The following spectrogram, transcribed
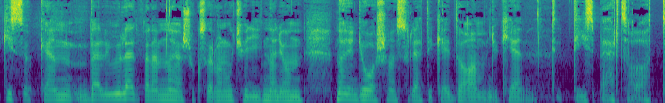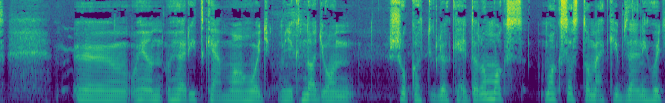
kiszökken belőled, velem nagyon sokszor van úgy, hogy így nagyon, nagyon gyorsan születik egy dal, mondjuk ilyen 10 perc alatt. Ö, olyan, olyan ritkán van, hogy mondjuk nagyon sokat ülök egy dalon, max, max azt tudom elképzelni, hogy,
